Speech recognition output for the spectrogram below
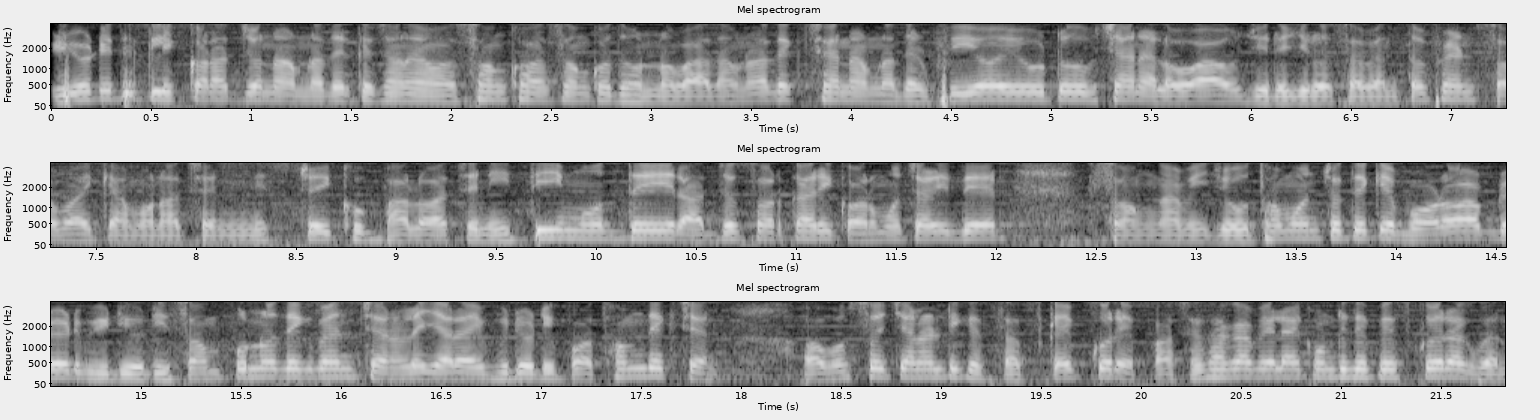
ভিডিওটিতে ক্লিক করার জন্য আপনাদেরকে জানাই অসংখ্য অসংখ্য ধন্যবাদ। আপনারা দেখছেন আপনাদের প্রিয় YouTube channel, wow zero zero seven. তো ফ্রেন্ডস সবাই কেমন আছেন? নিশ্চয়ই খুব ভালো আছেন। ইতিমধ্যেই রাজ্য সরকারি কর্মচারীদের সংগ্রামী যৌথ মঞ্চ থেকে বড় আপডেট ভিডিওটি সম্পূর্ণ দেখবেন। চ্যানেলে যারা এই ভিডিওটি প্রথম দেখছেন, অবশ্যই চ্যানেলটিকে সাবস্ক্রাইব করে পাশে থাকা বেল আইকনটিতে প্রেস করে রাখবেন।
